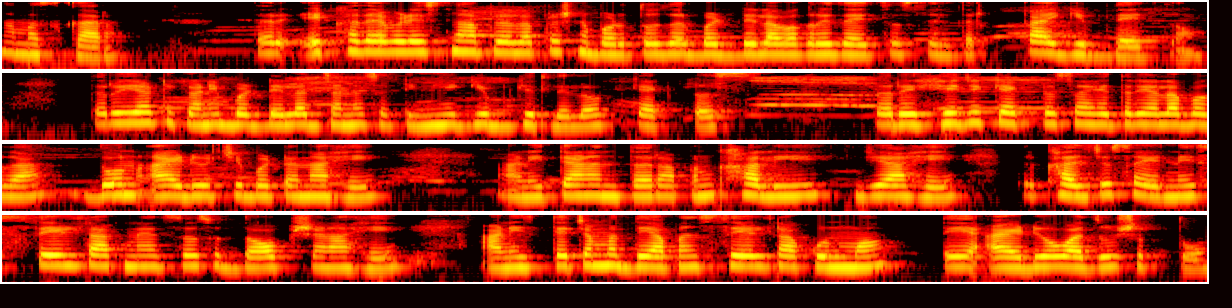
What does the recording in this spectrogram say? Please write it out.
नमस्कार. तर एखाद्या वेळेस ना आपल्याला प्रश्न पडतो जर बड्डेला वगैरे जायचं असेल तर काय गिफ्ट द्यायचं? तर या ठिकाणी बड्डेला जाण्यासाठी मी हे गिफ्ट घेतलेलं कॅक्टस तर हे जे कॅक्टस आहे तर याला बघा दोन आयडिओचे बटन आहे. आणि त्यानंतर आपण खाली जे आहे तर खालच्या साईडने सेल टाकण्याचं सुद्धा ऑप्शन आहे. आणि त्याच्यामध्ये आपण सेल टाकून मग ते आयडिओ वाजवू शकतो.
